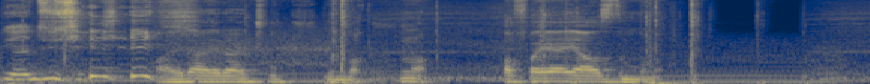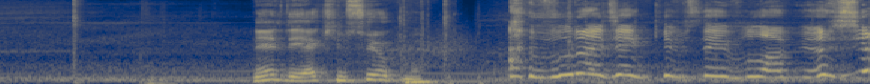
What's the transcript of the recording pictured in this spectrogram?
suya düşecek. Hayır hayır hayır çok güçlüyüm bak. Şunu kafaya yazdım bunu. Nerede ya? Kimse yok mu? Vuracak kimseyi bulamıyor. Şu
